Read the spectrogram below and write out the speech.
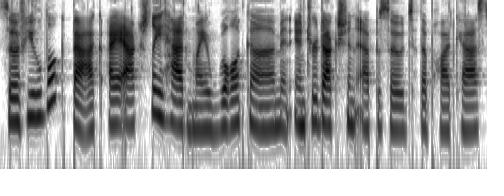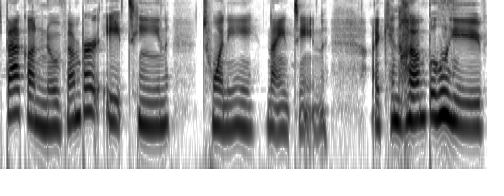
So, if you look back, I actually had my welcome and introduction episode to the podcast back on November 18, 2019. I cannot believe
